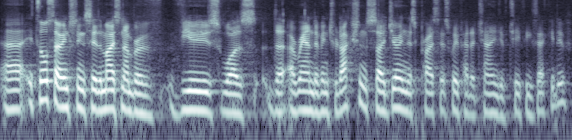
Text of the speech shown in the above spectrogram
Uh, it's also interesting to see the most number of views was the, a round of introductions. So during this process, we've had a change of chief executive,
